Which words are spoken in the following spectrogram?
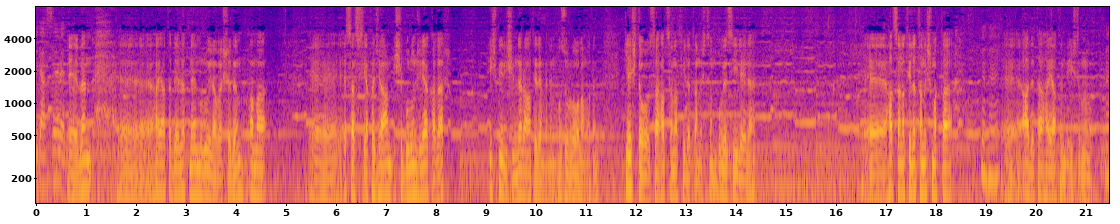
biraz evet. E, ben e, hayata devlet memurluğuyla başladım ama e, esas yapacağım işi buluncaya kadar hiçbir işimde rahat edemedim, huzurlu olamadım. Geç de olsa hat sanatıyla tanıştım. Bu vesileyle e, hat sanatıyla tanışmakla e, adeta hayatım değişti bunu. E,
